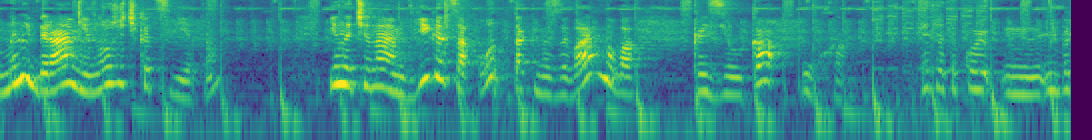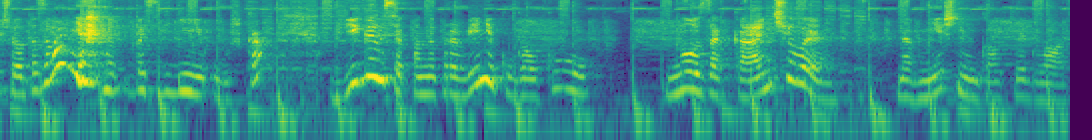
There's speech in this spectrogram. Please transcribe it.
Мы набираем немножечко цвета и начинаем двигаться от так называемого козелка уха. Это такое небольшое образование посередине ушка. Двигаемся по направлению к уголку, но заканчиваем на внешнем уголке глаза.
